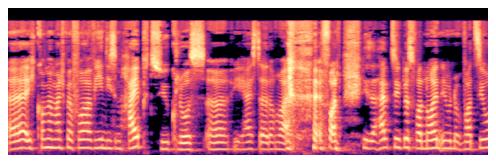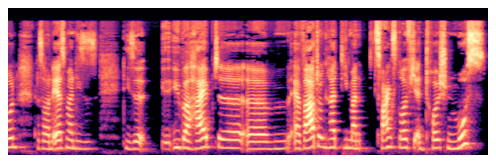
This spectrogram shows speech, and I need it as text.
Äh, ich komme mir manchmal vor wie in diesem Hype-Zyklus, äh, wie heißt der nochmal, von dieser Hype-Zyklus von neuen Innovationen, dass man erstmal dieses, diese überhypte ähm, Erwartung hat, die man zwangsläufig enttäuschen muss.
